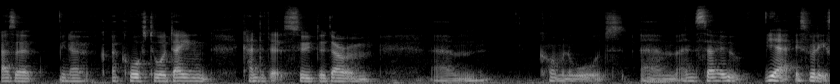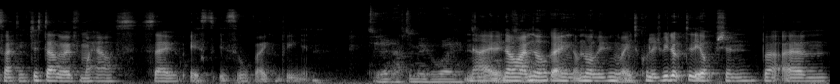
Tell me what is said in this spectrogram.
as a you know a course to ordain candidates through the Durham um, Common Awards. Um, and so yeah, it's really exciting. Just down the road from my house, so it's it's all very convenient. So you don't have to move away. No, no, I'm not going. I'm not moving away to college. We looked at the option, but um,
